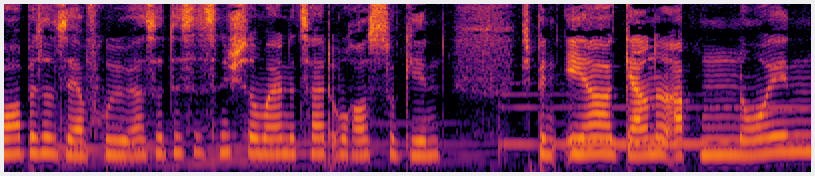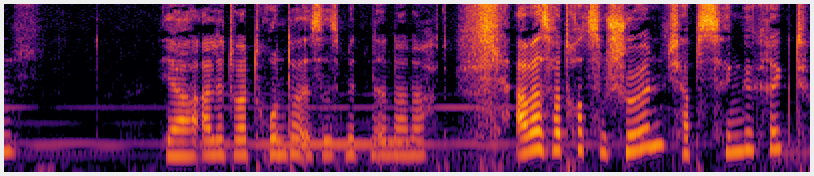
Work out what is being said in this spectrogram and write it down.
war ein bisschen sehr früh. Also das ist nicht so meine Zeit, um rauszugehen. Ich bin eher gerne ab neun. Ja, alles was drunter ist es mitten in der Nacht. Aber es war trotzdem schön. Ich habe es hingekriegt.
